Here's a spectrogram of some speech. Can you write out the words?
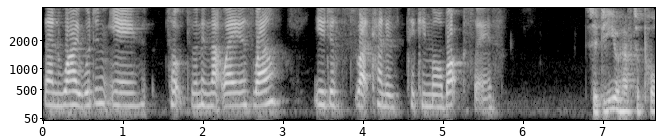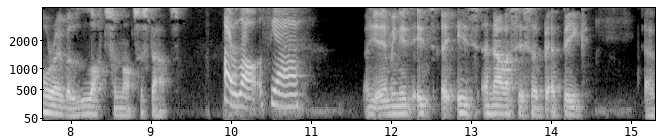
then why wouldn't you talk to them in that way as well? You're just like kind of ticking more boxes. So do you have to pour over lots and lots of stats? Oh, lots, yeah. I mean, is is, is analysis a, a big a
